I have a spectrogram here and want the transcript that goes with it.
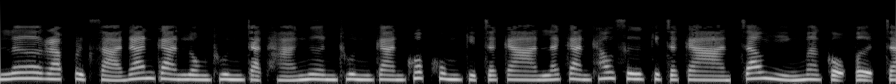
นเลอร์รับปรึกษาด้านการลงทุนจัดหาเงินทุนการควบคุมกิจการและการเข้าซื้อกิจการ เจ้าหญิงมาโกะเปิดใจ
